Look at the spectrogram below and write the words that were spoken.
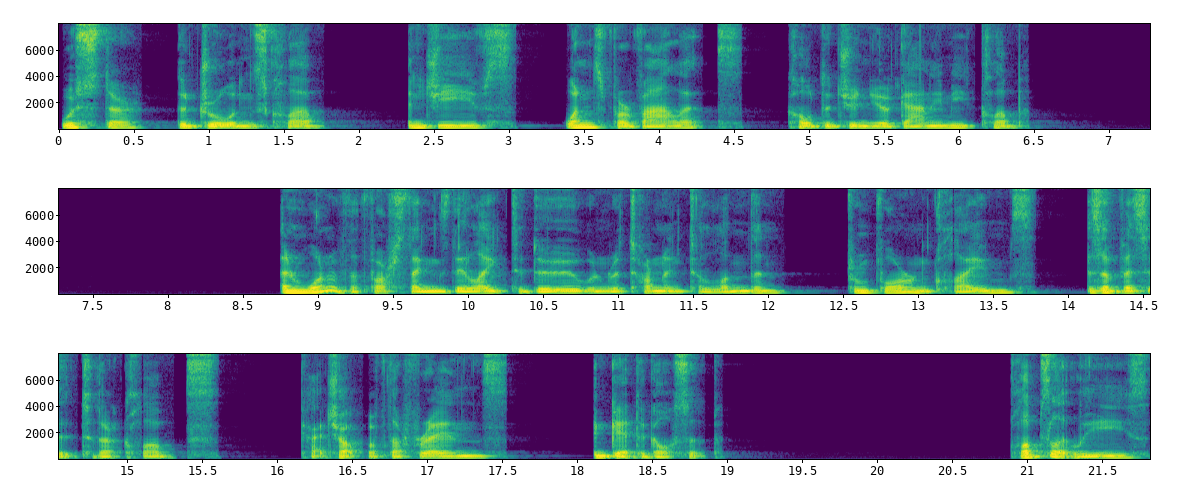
Wooster, the Drones Club, and Jeeves, one's for valets, called the Junior Ganymede Club. And one of the first things they like to do when returning to London from foreign climes is a visit to their clubs, catch up with their friends, and get the gossip. Clubs like these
